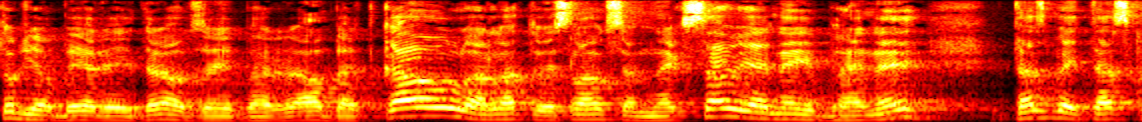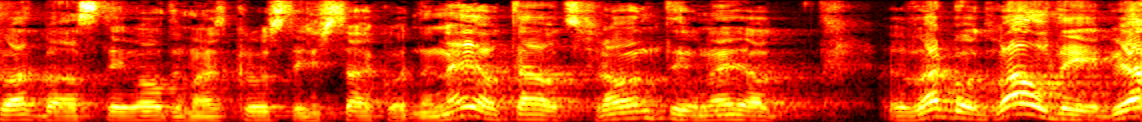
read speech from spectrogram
Tur jau bija arī draudzība ar Albertu Kaulu, ar Latvijas lauksaimnieku savienību. Tas bija tas, ko atbalstīja Valdemārs Krustīņš sākotnēji. Ne jau tautas fronti, ne jau Varbūt valdība, jā,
